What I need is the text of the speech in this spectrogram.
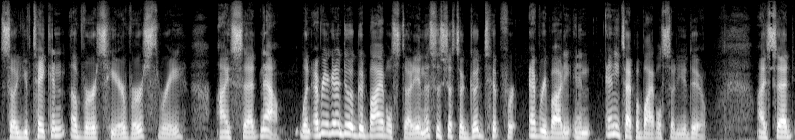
So you've taken a verse here, verse 3. I said, Now, whenever you're going to do a good Bible study, and this is just a good tip for everybody in any type of Bible study you do, I said,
